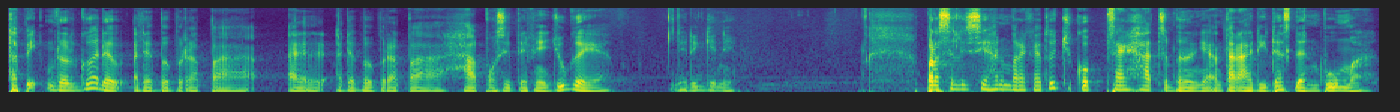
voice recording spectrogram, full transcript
tapi menurut gue ada ada beberapa ada ada beberapa hal positifnya juga ya. Jadi gini perselisihan mereka itu cukup sehat sebenarnya antara Adidas dan Puma.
